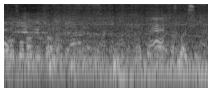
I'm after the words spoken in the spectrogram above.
Vamos formar um grupo. É. Estou aqui.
